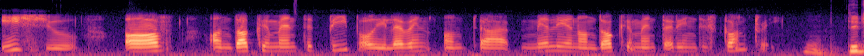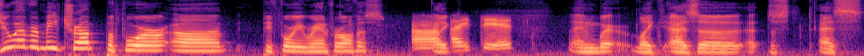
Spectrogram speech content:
issue of undocumented people, 11 un, uh, million undocumented in this country. Did you ever meet Trump before uh, before he ran for office? Uh, Like- I did. And where, like, as a just as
